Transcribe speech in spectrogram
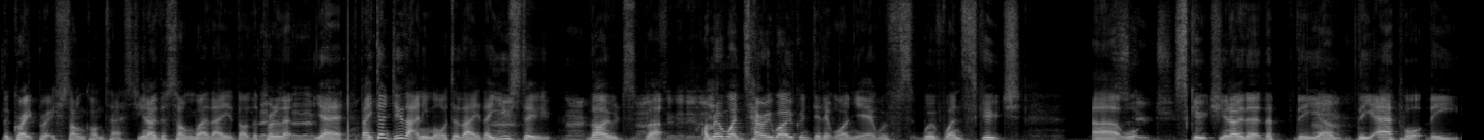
the Great British Song Contest, you know the song where they, like the They- preli- they never yeah, one. they don't do that anymore, do they? They No, used to no, loads, no, but do I remember when Terry Wogan did it one year with with when Scooch, uh, Scooch. Scooch, you know the the the um, the airport, the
